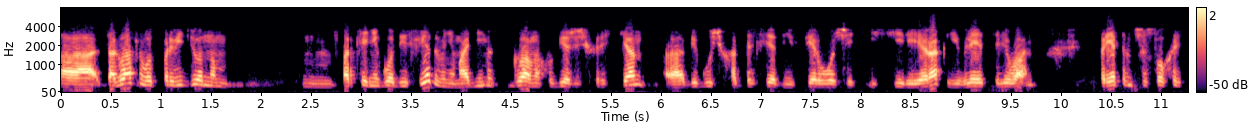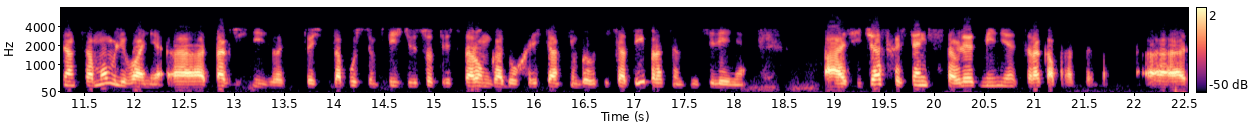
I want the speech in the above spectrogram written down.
Э, согласно вот проведенным в последние годы исследованиям, одним из главных убежищ христиан, бегущих от преследований в первую очередь из Сирии и Ирака, является Ливан – при этом число христиан в самом Ливане э, также снизилось. То есть, допустим, в 1932 году христианским было 53% населения, а сейчас христиане составляют менее 40%. Э,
